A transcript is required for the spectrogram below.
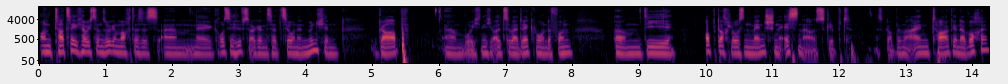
Und tatsächlich habe ich es dann so gemacht, dass es ähm, eine große Hilfsorganisation in München gab, ähm, wo ich nicht allzu weit weg wohne davon, ähm, die obdachlosen Menschen Essen ausgibt. Es gab immer einen Tag in der Woche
